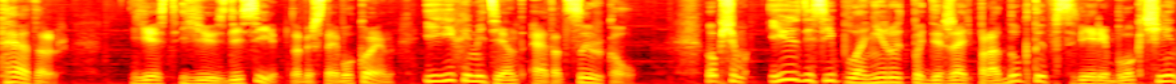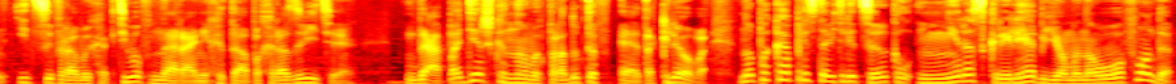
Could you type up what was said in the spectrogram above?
Tether. Есть USDC, то бишь стейблкоин, и их эмитент — это Circle. В общем, USDC планирует поддержать продукты в сфере блокчейн и цифровых активов на ранних этапах развития. Да, поддержка новых продуктов — это клево, но пока представители Circle не раскрыли объемы нового фонда,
